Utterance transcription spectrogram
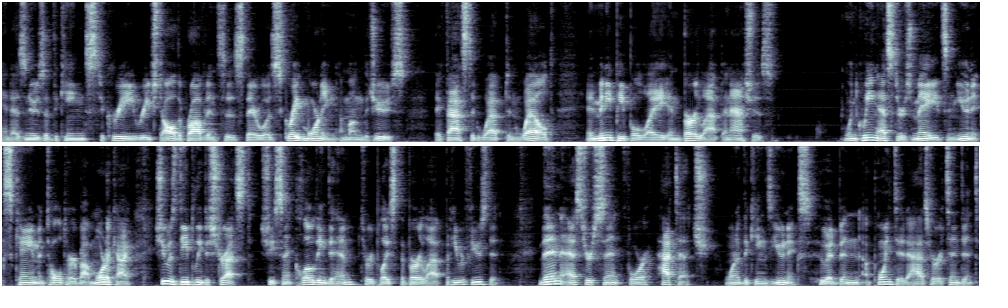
And as news of the king's decree reached all the provinces, there was great mourning among the Jews. They fasted, wept, and wailed, and many people lay in burlap and ashes. When Queen Esther's maids and eunuchs came and told her about Mordecai, she was deeply distressed. She sent clothing to him to replace the burlap, but he refused it. Then Esther sent for Hathach, one of the king's eunuchs, who had been appointed as her attendant.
